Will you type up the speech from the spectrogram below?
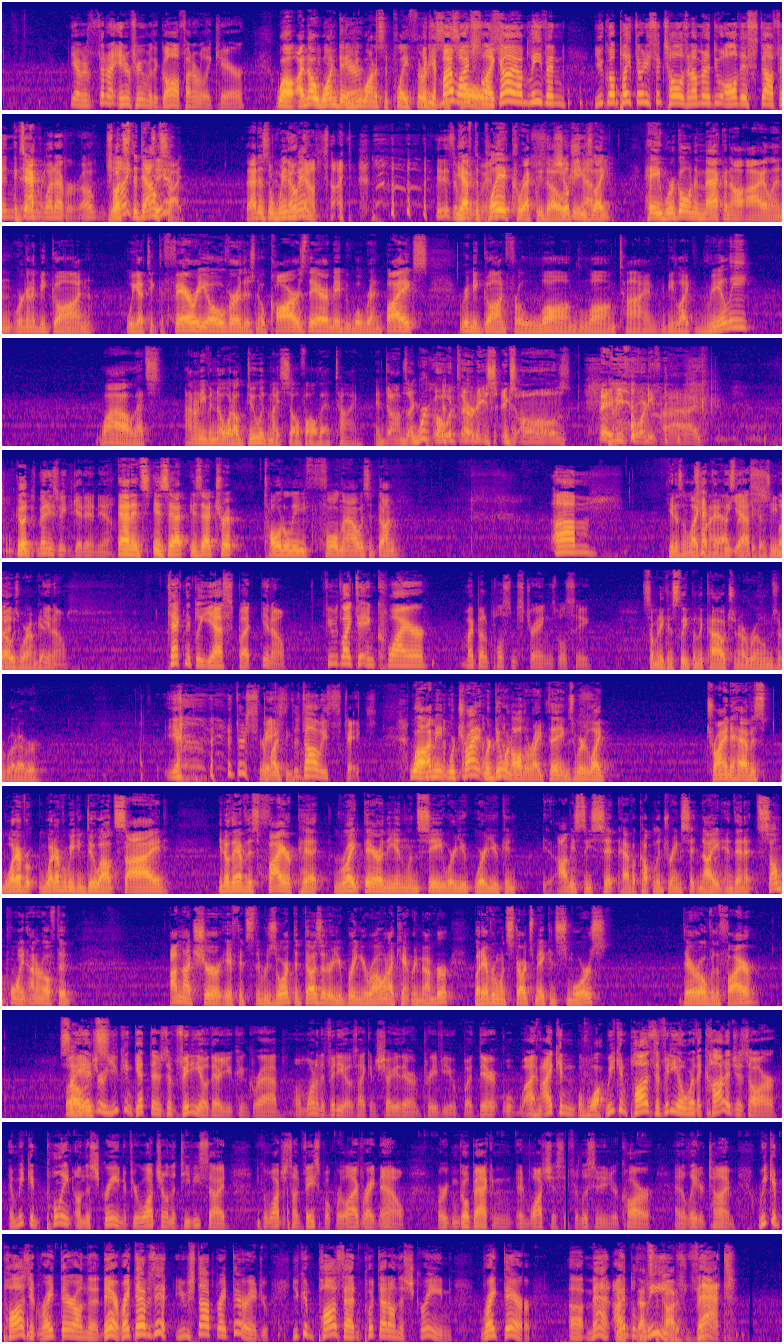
Yeah, but if they're not interfering with the golf, I don't really care. Well, I know one you day care? you want us to play 36 Like if my wife's holes. like, "Oh, I'm leaving," you go play 36 holes, and I'm going to do all this stuff and, and Exactly. whatever. Oh, What's the downside? That is a No win-win. downside. it is. A You have to win-win. play it correctly, though. She'll She's happy. like, "Hey, we're going to Mackinac Island. We're going to be gone. We got to take the ferry over. There's no cars there. Maybe we'll rent bikes. We're going to be gone for a long, long time." You'd be like, "Really? Wow, that's. I don't even know what I'll do with myself all that time." And Dom's like, "We're going 36 holes, maybe 45." Good. As many as we can get in. Yeah. And it's is that is that trip totally full now? Is it done? Um. He doesn't like when I ask yes, that because he but, knows where I'm getting. You know. Technically yes, but you know, if you would like to inquire, might be able to pull some strings. We'll see. Somebody can sleep on the couch in our rooms or whatever. Yeah, there's space. There might be There's one. always space. Well, I mean, we're trying. We're doing all the right things. We're like trying to have as whatever whatever we can do outside. You know, they have this fire pit right there in the inland sea where you where you can obviously sit, have a couple of drinks at night, and then at some point, I don't know if the I'm not sure if it's the resort that does it or you bring your own. I can't remember, but everyone starts making s'mores there over the fire. Well, Andrew, you can get there's a video there you can grab on one of the videos. I can show you there in preview. But there, I can. Of what? We can pause the video where the cottages are, and we can point on the screen. If you're watching on the TV side, you can watch us on Facebook. We're live right now, or you can go back and, and watch this if you're listening in your car at a later time. We can pause it right there on the there. Right, that was it. You stopped right there, Andrew. You can pause that and put that on the screen right there. Uh, Matt, Yeah, I believe yeah.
